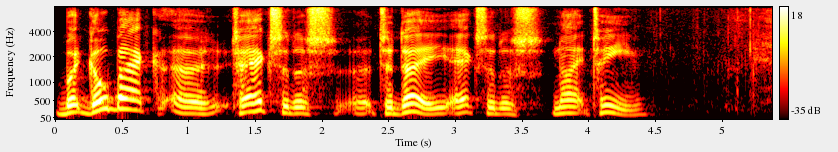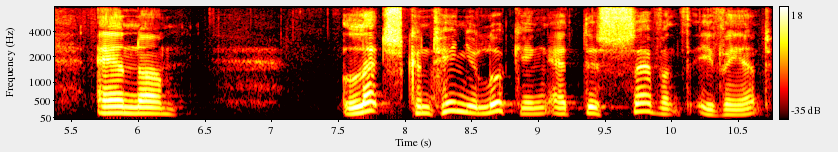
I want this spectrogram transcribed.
But go back uh, to Exodus uh, today, Exodus 19, and um, let's continue looking at this seventh event.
